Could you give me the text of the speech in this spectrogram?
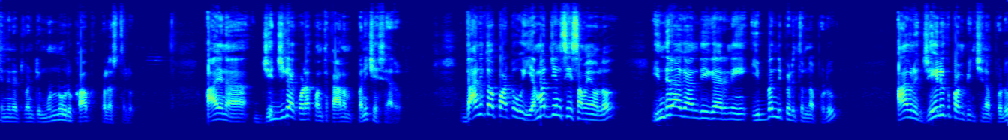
చెందినటువంటి మున్నూరు కాపు కులస్తులు. ఆయన జడ్జిగా కూడా కొంతకాలం పనిచేశారు. దానితో పాటు ఎమర్జెన్సీ సమయంలో ఇందిరాగాంధీ గారిని ఇబ్బంది పెడుతున్నప్పుడు ఆమెను జైలుకు పంపించినప్పుడు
